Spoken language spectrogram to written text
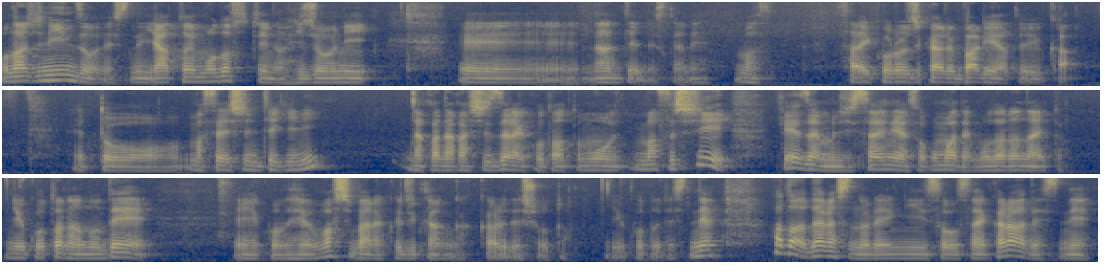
同じ人数をですね雇い戻すというのは非常に何、えー、て言うんですかね、まあ、サイコロジカルバリアというか、えっとまあ、精神的になかなかしづらいことだと思いますし経済も実際にはそこまで戻らないと。いうことなのでえー、この辺はしばらく時間がかかるでしょうということですね。あとはダラスの連銀総裁からはですね、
